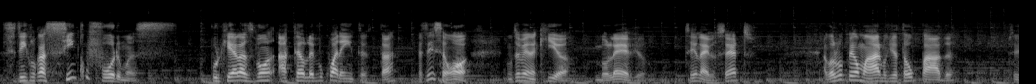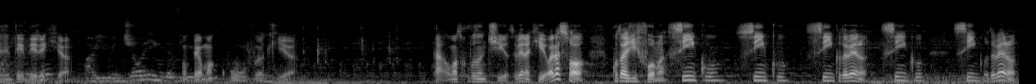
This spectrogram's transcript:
você tem que colocar 5 formas, porque elas vão até o level 40, tá? Presta atenção, ó, não tá vendo aqui, ó, meu level, sem level, certo? Agora eu vou pegar uma arma que já tá upada, vocês entenderem aqui, ó. Vamos pegar uma curva aqui, ó. Tá, umas curvas antigas, tá vendo aqui? Olha só, contagem de forma, 5, 5, 5, tá vendo? 5, 5, tá vendo?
